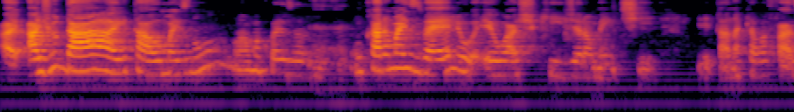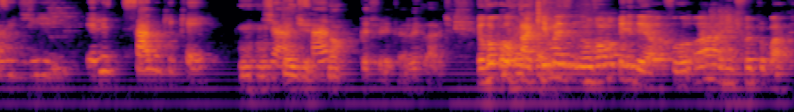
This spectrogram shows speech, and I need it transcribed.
a- ajudar e tal, mas não, não é uma coisa. Um cara mais velho, eu acho que geralmente ele tá naquela fase de. Ele sabe o que quer. Uhum, Já, entendi. sabe? Não, perfeito, é verdade. Eu vou cortar aqui, mas não vamos perder. Ela falou, ah, a gente foi pro quarto.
